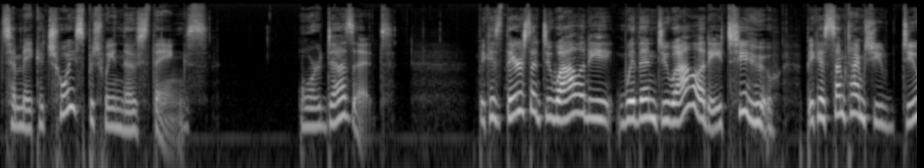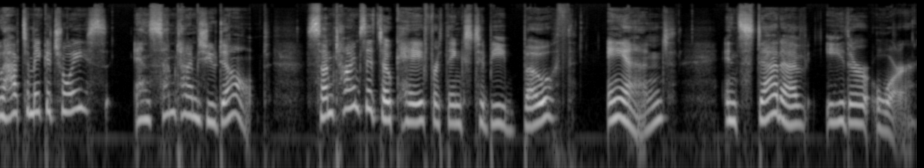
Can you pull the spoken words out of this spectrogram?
to make a choice between those things. Or does it? Because there's a duality within duality, too. Because sometimes you do have to make a choice, and sometimes you don't. Sometimes it's okay for things to be both and instead of either or.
